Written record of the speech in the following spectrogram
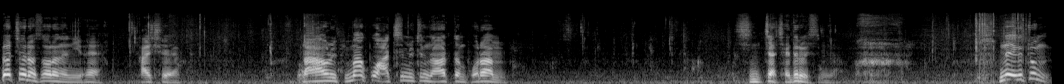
뼈채로 썰어낸 이 회 갈치회. 나 오늘 비 맞고 아침 일찍 나왔던 보람. 진짜 제대로 있습니다. 근데 이게 좀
